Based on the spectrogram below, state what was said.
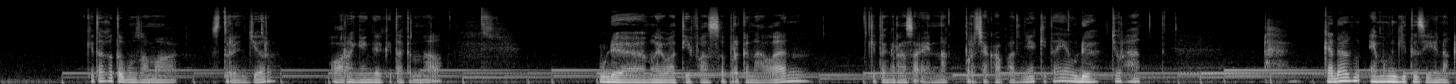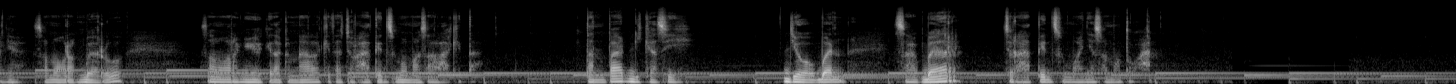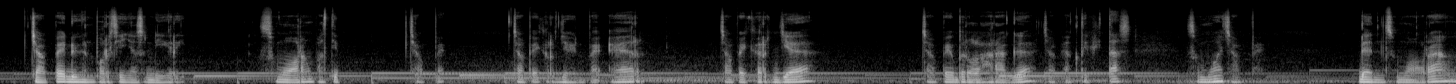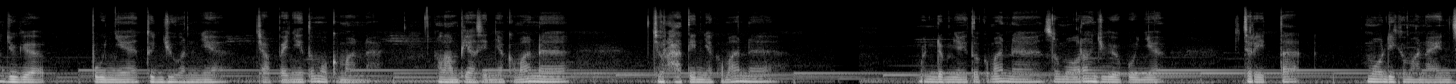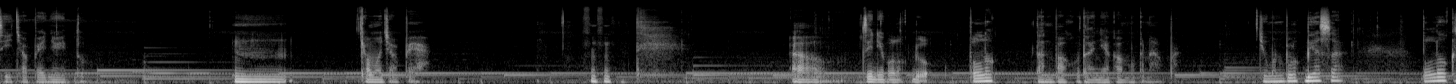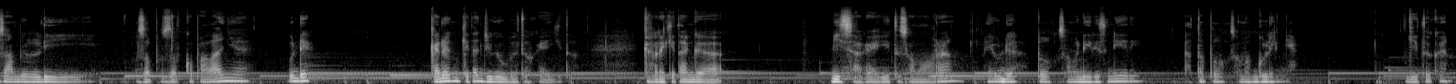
kita ketemu sama stranger orang yang gak kita kenal udah melewati fase perkenalan kita ngerasa enak percakapannya kita ya udah curhat. Kadang emang gitu sih enaknya sama orang baru sama orang yang gak kita kenal kita curhatin semua masalah kita. Tanpa dikasih jawaban sabar curhatin semuanya sama Tuhan. Capek dengan porsinya sendiri. Semua orang pasti capek. Capek kerjain PR capek kerja capek berolahraga capek aktivitas semua capek. Dan semua orang juga punya tujuannya capeknya itu mau ke mana? Ngelampiasinnya ke mana? Curhatinnya ke mana? Mendemnya itu ke mana? Semua orang juga punya cerita mau dikemanain sih capeknya itu. Hmm, kamu capek ya? Um, sini peluk dulu peluk tanpa aku tanya kamu kenapa. Cuman peluk biasa. Peluk sambil di usap-usap kepalanya. Udah. Kadang kita juga butuh kayak gitu. Karena kita nggak bisa kayak gitu sama orang ya udah peluk sama diri sendiri atau peluk sama gulingnya. Gitu kan?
